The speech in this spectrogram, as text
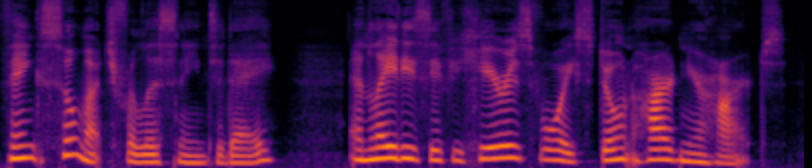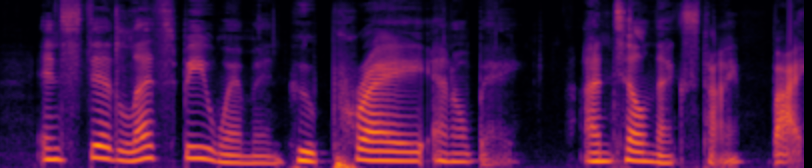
Thanks so much for listening today. And ladies, if you hear his voice, don't harden your hearts. Instead, let's be women who pray and obey. Until next time, bye.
